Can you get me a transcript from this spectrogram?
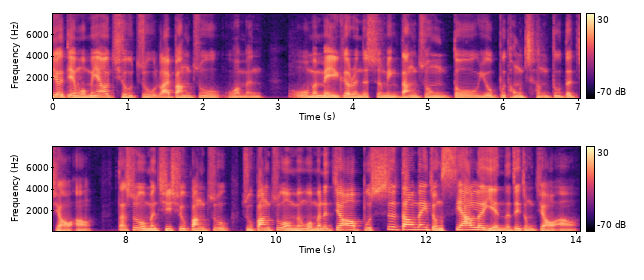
第二点，我们要求主来帮助我们。我们每一个人的生命当中都有不同程度的骄傲，但是我们祈求帮助主帮助我们。我们的骄傲不是到那种瞎了眼的这种骄傲，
